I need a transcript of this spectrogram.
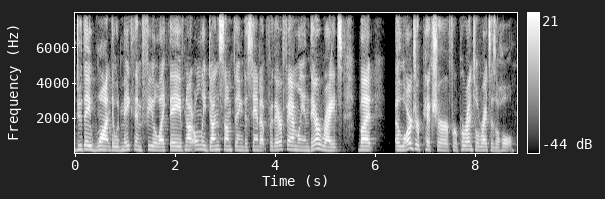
do they want that would make them feel like they've not only done something to stand up for their family and their rights, but a larger picture for parental rights as a whole?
